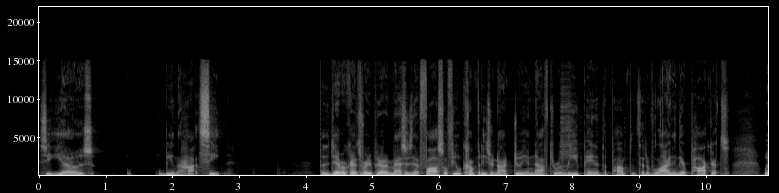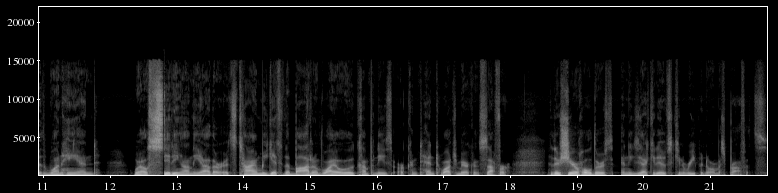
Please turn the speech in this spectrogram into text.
CEOs will be in the hot seat. But the Democrats have already put out a message that fossil fuel companies are not doing enough to relieve pain at the pump instead of lining their pockets with one hand while sitting on the other. It's time we get to the bottom of why oil companies are content to watch Americans suffer so their shareholders and executives can reap enormous profits.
